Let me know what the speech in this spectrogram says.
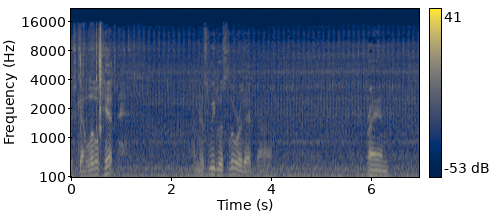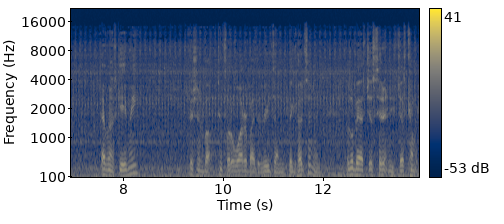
Just got a little hit on this weedless lure that uh, Ryan Evans gave me. Fishing about two foot of water by the reeds on Big Hudson, and little bass just hit it, and he's just coming.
